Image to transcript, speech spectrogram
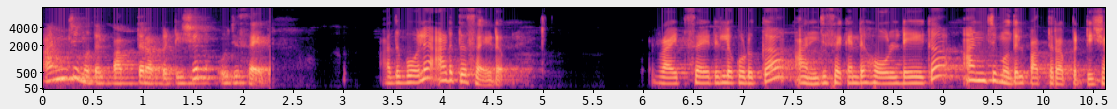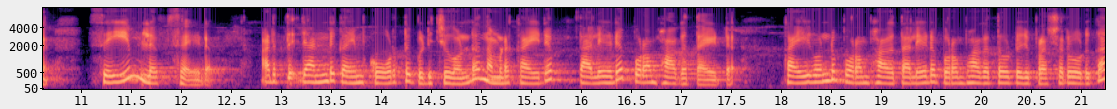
അഞ്ച് മുതൽ പത്ത് റെപ്പറ്റീഷൻ ഒരു സൈഡ് അതുപോലെ അടുത്ത സൈഡ് റൈറ്റ് സൈഡിൽ കൊടുക്കുക. അഞ്ച് സെക്കൻഡ് ഹോൾഡ് ചെയ്യുക. അഞ്ച് മുതൽ പത്ത് റെപ്പറ്റീഷൻ സെയിം ലെഫ്റ്റ് സൈഡ് അടുത്ത് രണ്ട് കൈയും കോർത്ത് പിടിച്ചുകൊണ്ട് നമ്മുടെ കൈയുടെ തലയുടെ പുറം ഭാഗത്തായിട്ട്. കൈ കൊണ്ട് പുറം ഭാഗ തലയുടെ പുറം ഭാഗത്തോട്ട് ഒരു പ്രഷർ കൊടുക്കുക.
